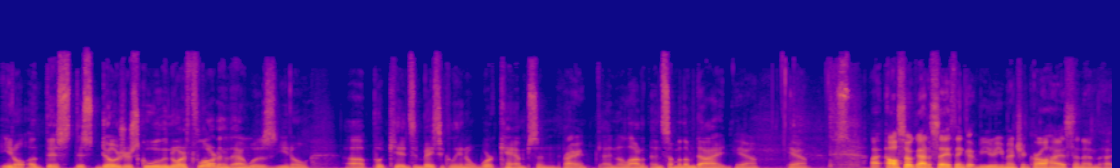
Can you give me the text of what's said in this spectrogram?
You know, uh, this this Dozier School in North Florida mm-hmm. that was you know uh, put kids in basically in a work camps and right. and a lot of and some of them died. Yeah, yeah. I also got to say, I think you, you mentioned Carl Hiaasen and uh,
